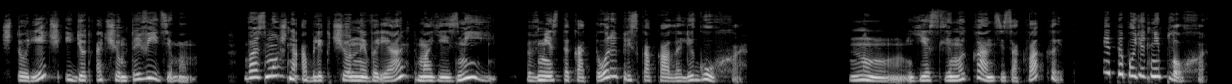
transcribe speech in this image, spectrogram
что речь идет о чем-то видимом. Возможно, облегченный вариант моей змеи, вместо которой прискакала лягуха. «Ну, если мой Канзи заквакает, это будет неплохо»,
